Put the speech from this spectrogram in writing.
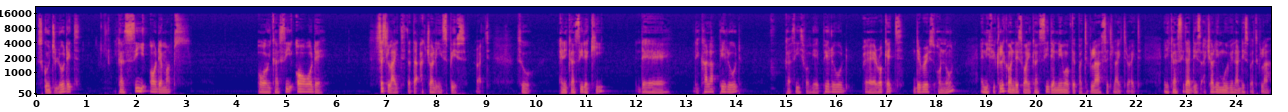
it's going to load it. You can see all the maps, or you can see all the satellites that are actually in space, right? So, and you can see the key, the the color payload, You can see it from here payload uh, rocket debris unknown. And if you click on this one you can see the name of the particular satellite right? And you can see that it's actually moving at this particular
